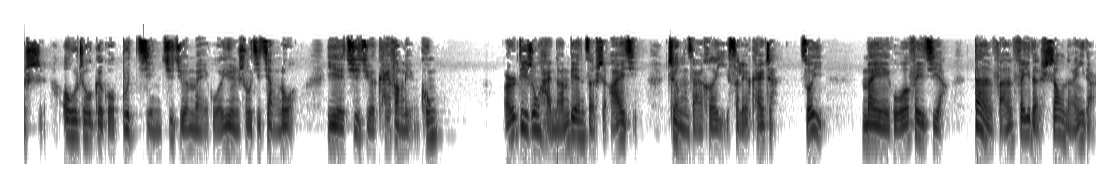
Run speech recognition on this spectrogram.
时，欧洲各国不仅拒绝美国运输机降落，也拒绝开放领空，而地中海南边则是埃及，正在和以色列开战，所以美国飞机啊，但凡飞的稍南一点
